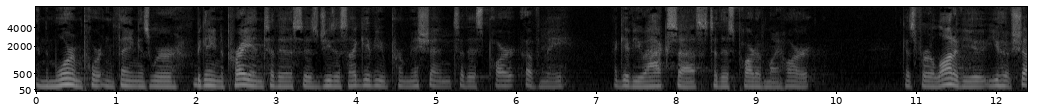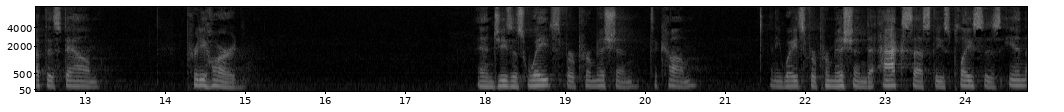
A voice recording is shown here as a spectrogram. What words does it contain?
And the more important thing as we're beginning to pray into this is Jesus, I give you permission to this part of me. I give you access to this part of my heart. Because for a lot of you, you have shut this down pretty hard. And Jesus waits for permission to come, and he waits for permission to access these places in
